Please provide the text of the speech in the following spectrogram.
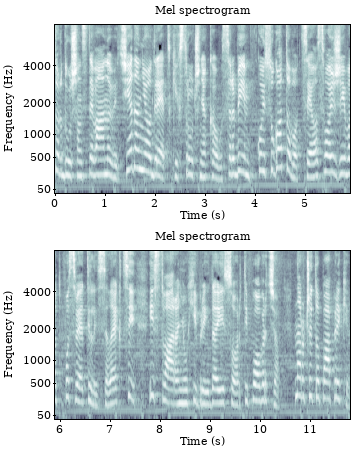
Doktor Dušan Stevanović jedan je od redkih stručnjaka u Srbiji koji su gotovo ceo svoj život posvetili selekciji i stvaranju hibrida i sorti povrća, naročito paprike.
